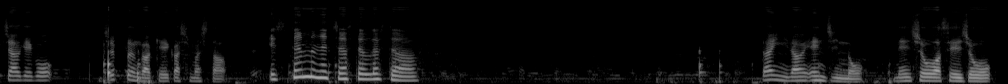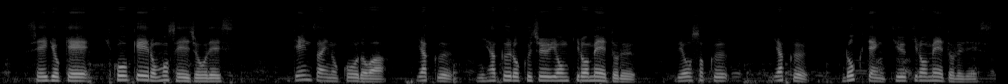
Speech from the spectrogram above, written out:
打ち上げ後10分が経過しました。It's 10 minutes after liftoff. 第2段エンジンの燃焼は正常、制御系、飛行経路も正常です。現在の高度は約 264km、秒速約 6.9km です。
